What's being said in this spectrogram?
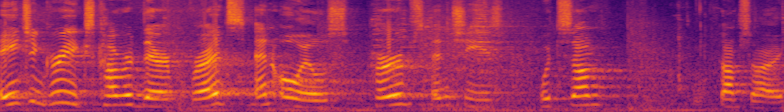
ancient Greeks covered their breads and oils, herbs and cheese, which some I'm sorry,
